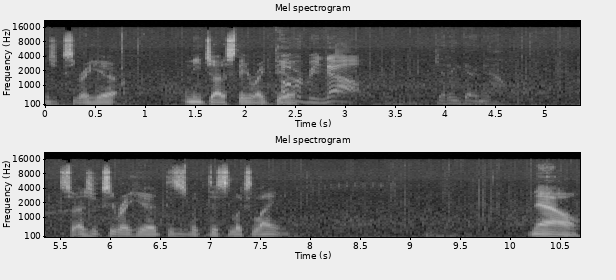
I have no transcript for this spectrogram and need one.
As you can see right here, I need y'all to stay right there. Cover me now. Getting there now. So as you can see right here, this is what this looks like. Now,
